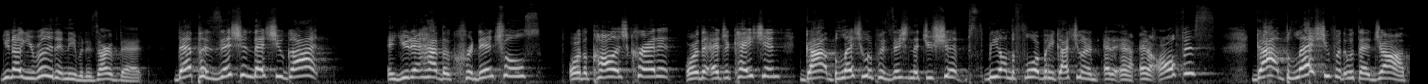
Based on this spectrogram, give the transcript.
you know, you really didn't even deserve that. That position that you got, and you didn't have the credentials or the college credit or the education, God bless you in a position that you should be on the floor, but He got you in an office. God bless you for, with that job.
